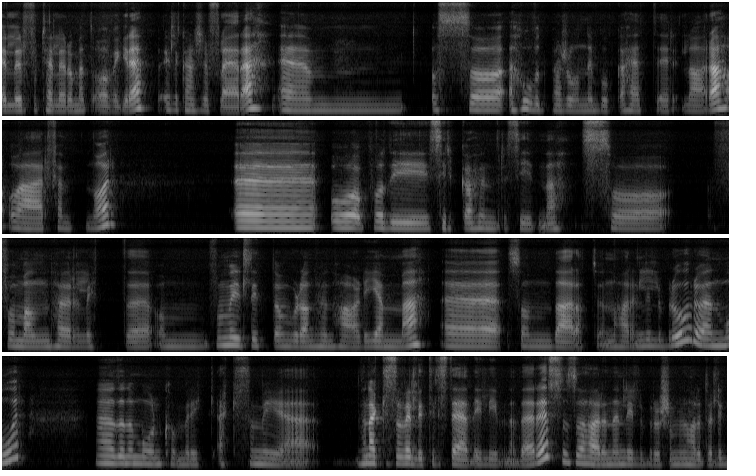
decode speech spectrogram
eller forteller om et overgrep, eller kanskje flere. Um, og så Hovedpersonen i boka heter Lara og er 15 år. Uh, og på de ca. 100 sidene så får man høre litt uh, om Får vite litt om hvordan hun har det hjemme. som det er at hun har en lillebror og en mor. denne moren kommer ikke, er ikke så mye hun er ikke så veldig til stede i livene deres. Og så har hun en lillebror som hun har et veldig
